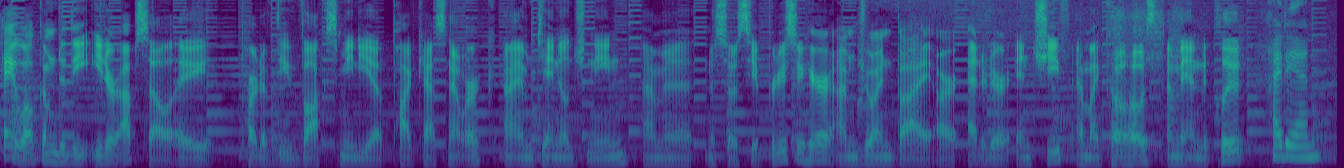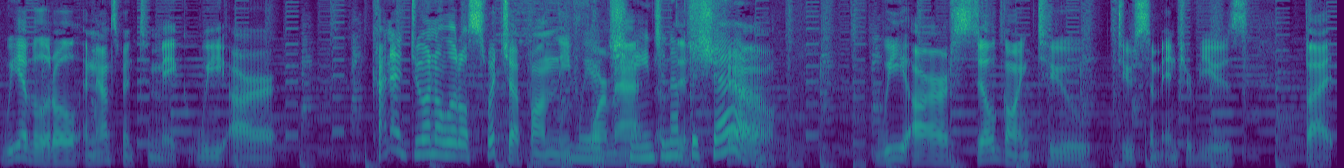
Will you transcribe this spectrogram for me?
Hey, welcome to the Eater Upsell, a part of the Vox Media Podcast Network. I'm Daniel Geneen. I'm an associate producer here. I'm joined by our editor in chief and my co host, Amanda Kludt. Hi, Dan. We have a little announcement to make. We are kind of doing a little switch up on the We're format. changing of up the show. We are still going to do some interviews, but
